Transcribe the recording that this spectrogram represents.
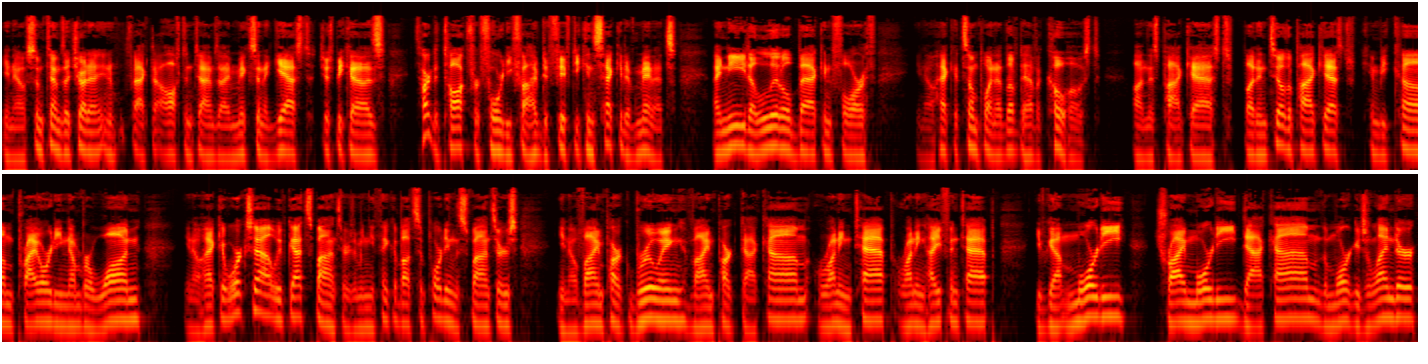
You know, sometimes I try to, in fact, oftentimes I mix in a guest just because it's hard to talk for 45 to 50 consecutive minutes. I need a little back and forth. You know, heck, at some point I'd love to have a co host on this podcast. But until the podcast can become priority number one, you know, heck, it works out. We've got sponsors. I mean, you think about supporting the sponsors, you know, Vine Park Brewing, vinepark.com, Running Tap, Running Hyphen Tap. You've got Morty, trymorty.com, the mortgage lender.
